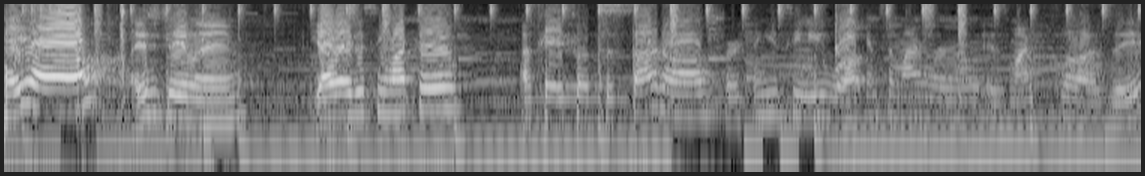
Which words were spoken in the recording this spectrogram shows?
Hey y'all, it's Jalen. Y'all ready to see my crib? Okay, so to start off, first thing you see me walk into my room is my closet.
